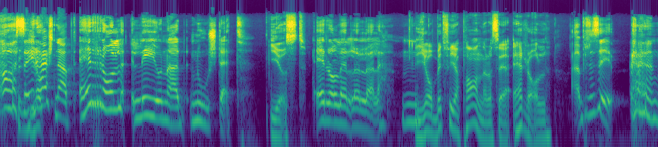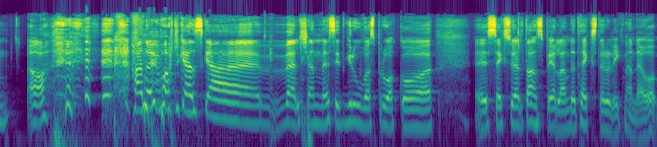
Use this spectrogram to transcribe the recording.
Ah, säg det här snabbt. Errol Leonard Norstedt. Just. Errol eller... eller. Mm. Jobbigt för japaner att säga Errol. Ja, precis. ja. Han har ju varit ganska välkänd med sitt grova språk och eh, sexuellt anspelande texter och liknande. Och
